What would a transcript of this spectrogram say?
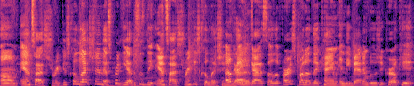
um anti-shrinkage collection. That's pretty yeah this is the anti-shrinkage collection you okay guys. you guys. So the first product that came in the bad and bougie curl kit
